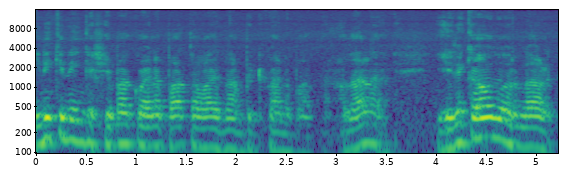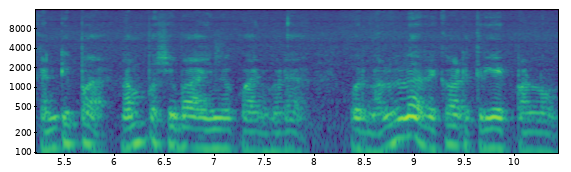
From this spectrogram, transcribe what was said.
இன்றைக்கி நீங்கள் ஷிபா காயினை பார்த்த மாதிரி நான் பிட் பார்த்தேன். அதால் எனக்காவது ஒரு நாள் கண்டிப்பாக நம்ம ஷிபா இன்னு கோயின் கூட ஒரு நல்ல ரெக்கார்டை க்ரியேட் பண்ணணும்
